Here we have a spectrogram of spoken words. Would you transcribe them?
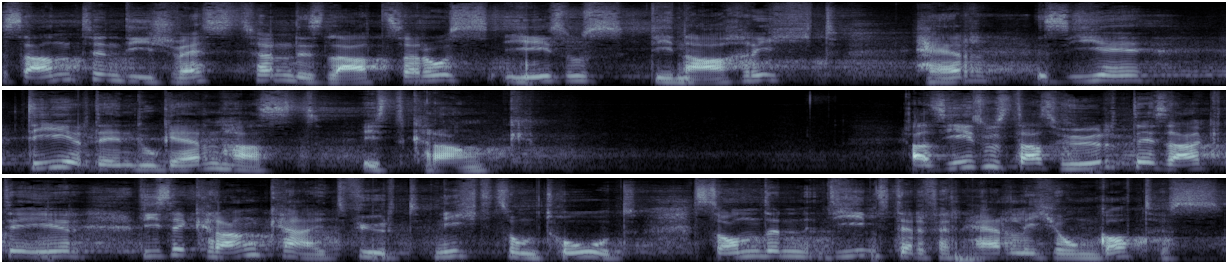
sandten die Schwestern des Lazarus Jesus die Nachricht, Herr, siehe, der, den du gern hast, ist krank. Als Jesus das hörte, sagte er, diese Krankheit führt nicht zum Tod, sondern dient der Verherrlichung Gottes.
